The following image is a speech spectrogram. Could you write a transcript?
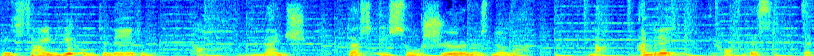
Wir zijn hier um zu leben. Mensch, das ist so schönes Nummer. Na, André, ich hoffe, dass, dass,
